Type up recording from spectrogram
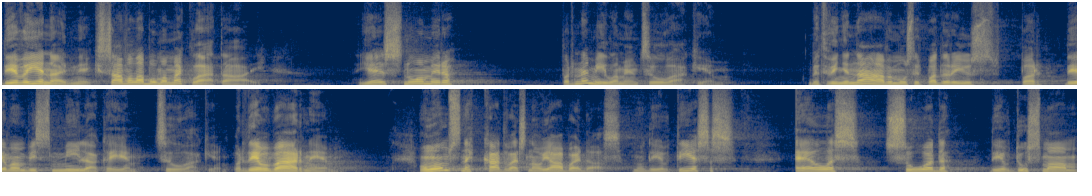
dieva ienaidnieki, sava labuma meklētāji. Jēzus nomira par nemīlamiem cilvēkiem. Bet viņa nāve mūs ir padarījusi par Dievam vismīļākajiem cilvēkiem, par Dieva bērniem. Un mums nekad vairs nav jābaidās no Dieva tiesas, elles, soda, Dieva dusmām.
